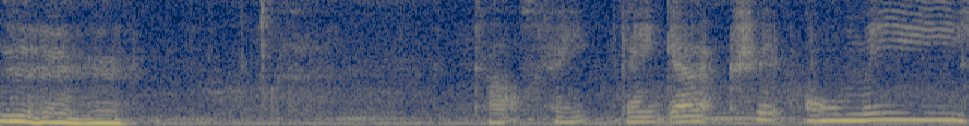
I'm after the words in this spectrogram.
Mm-hmm. Cops ain't, ain't got shit on me.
